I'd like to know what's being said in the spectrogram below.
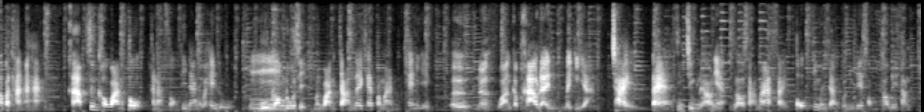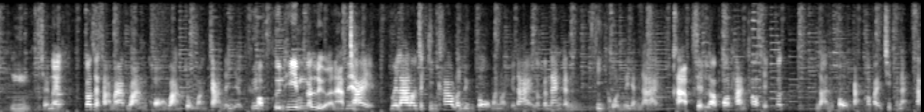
รับประทานอาหาร ครับ ซึ่งเขาวางโต๊ะขนาด 2 ที่นั่งไว้ให้ดูอืม บูมลองดูสิ มันวางจานได้แค่ประมาณแค่นี้เอง เออเนอะวางกับข้าวได้ไม่กี่อย่าง ใช่ แต่จริง ๆ แล้วเนี่ยเราสามารถใส่โต๊ะที่มันใหญ่กว่านี้ได้ 2 เท่าด้วยซ้อืมำใช่ไหมก็จะสามารถวางของวางจงวางจานได้เยอะขึ้น เพราะพื้นที่มันก็เหลือนะครับเนี่ยใช่ เวลาเราจะกินข้าวเราดึงโต๊ะออกมาหน่อยก็ได้ แล้วก็นั่งกัน 4 คนได้ยังได้ ครับ เสร็จแล้วพอทานข้าวเสร็จก็ ดันโต๊ะกลับเข้าไปชิดผนังซะ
